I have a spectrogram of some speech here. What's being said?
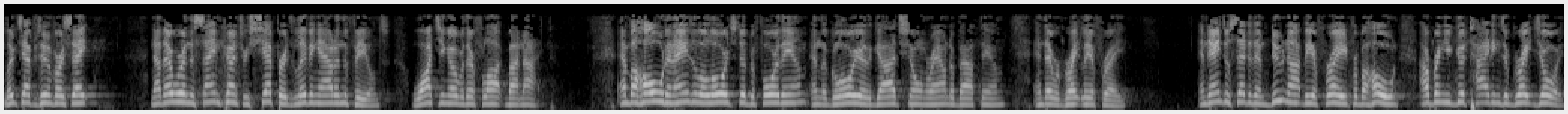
Luke chapter 2 and verse 8. Now there were in the same country shepherds living out in the fields, watching over their flock by night. And behold, an angel of the Lord stood before them, and the glory of the God shone round about them, and they were greatly afraid. And the angel said to them, Do not be afraid, for behold, I'll bring you good tidings of great joy,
